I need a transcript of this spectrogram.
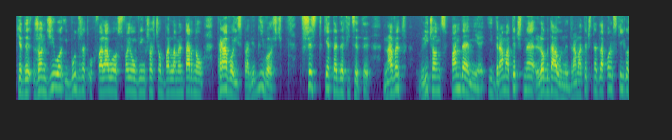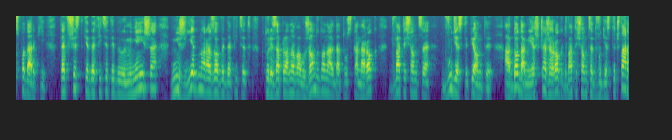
kiedy rządziło i budżet uchwalało swoją większością parlamentarną Prawo i Sprawiedliwość, wszystkie te deficyty, nawet licząc pandemię i dramatyczne lockdowny, dramatyczne dla polskiej gospodarki, te wszystkie deficyty były mniejsze niż jednorazowy deficyt, który zaplanował rząd Donalda Tuska na rok 2025. A dodam jeszcze, że rok 2024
